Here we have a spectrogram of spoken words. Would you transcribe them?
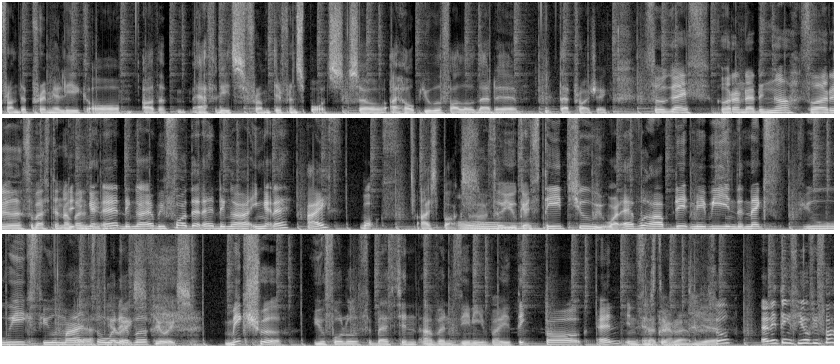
from the Premier League or other athletes from different sports. So I hope you will follow that uh, that project. So guys, korang dah dengar suara Sebastian Avan ingat eh, dengar eh. Before that eh, dengar ingat eh. Ice box. Icebox. Ah, so you can stay tuned with whatever update maybe in the next few weeks, few Yeah, months or few whatever. Weeks, few weeks. Make sure you follow Sebastian Avanzini via TikTok and Instagram. Instagram, yeah. So, anything for you, FIFA?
